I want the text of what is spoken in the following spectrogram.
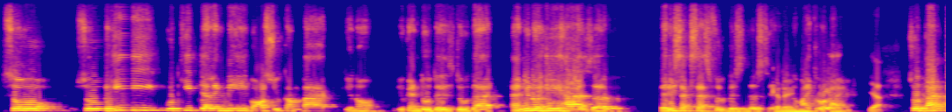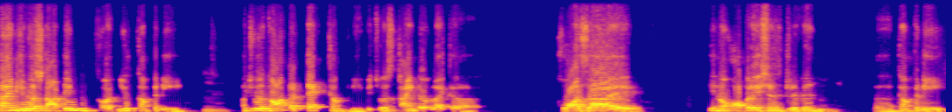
So so he would keep telling me, boss, you come back, you know, you can do this, do that. And you know, he has a very successful business in, in the Microland. Yeah. So that time he was starting a new company, hmm. which was not a tech company, which was kind of like a quasi you know operations driven uh, company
